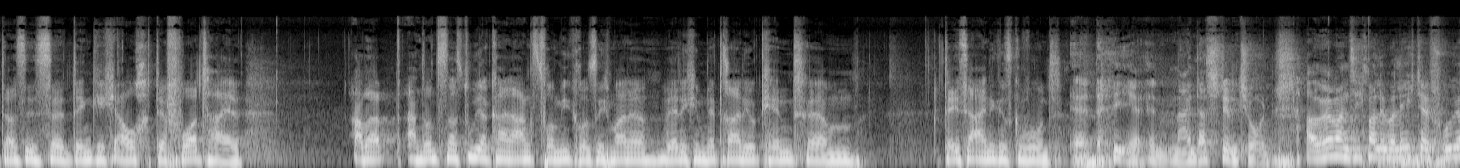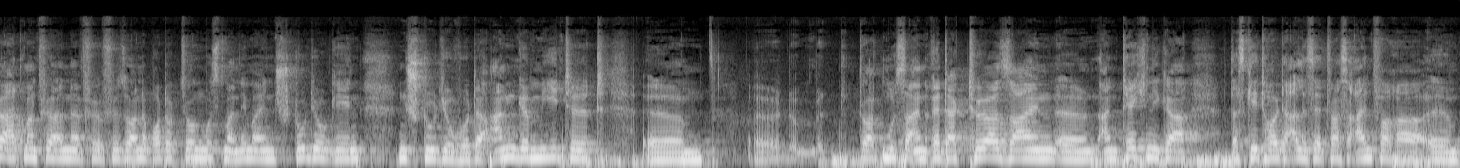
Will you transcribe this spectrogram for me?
Das ist, denke ich, auch der Vorteil. Aber ansonsten hast du ja keine Angst vor Mikros. Ich meine, wer dich im Netradio kennt, ähm, der ist ja einiges gewohnt. Äh, äh, nein, das stimmt schon. Aber wenn man sich mal überlegt, ja, früher hat man für, eine, für, für so eine Produktion, musste man immer in ein Studio gehen. Ein Studio wurde angemietet. Ähm, äh, Dort musste ein Redakteur sein, äh, ein Techniker. Das geht heute alles etwas einfacher. Ähm,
